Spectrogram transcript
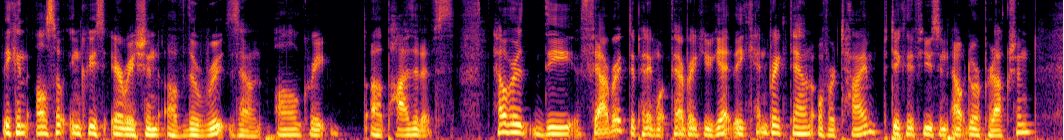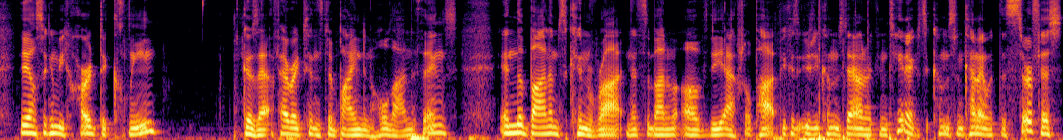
They can also increase aeration of the root zone. All great uh, positives. However, the fabric, depending what fabric you get, they can break down over time, particularly if used in outdoor production. They also can be hard to clean because that fabric tends to bind and hold on to things. And the bottoms can rot, and that's the bottom of the actual pot because it usually comes down a container because it comes in kind of with the surface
